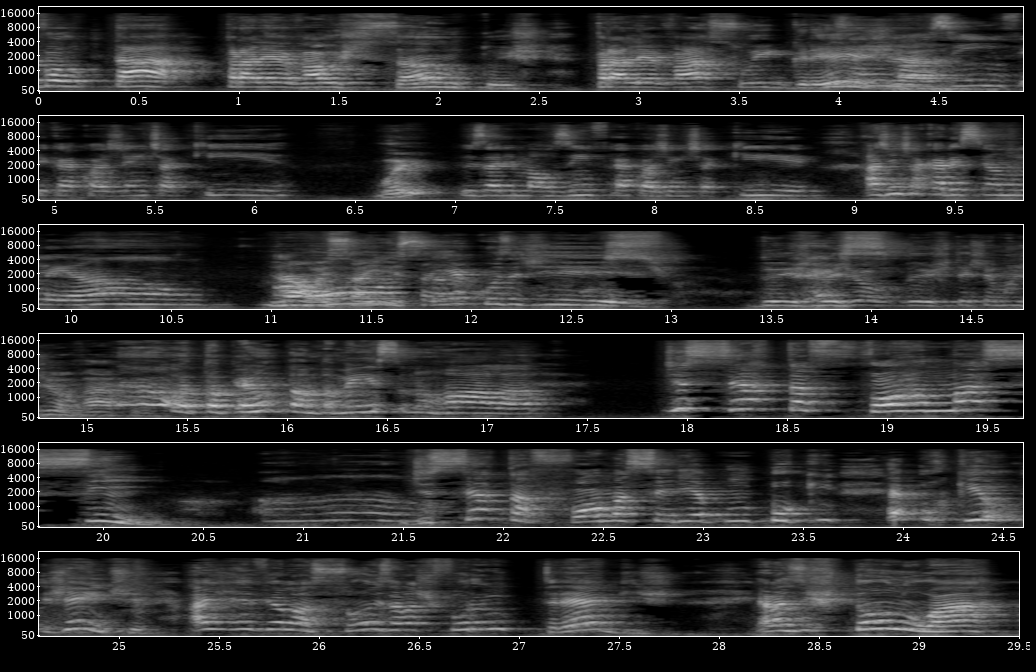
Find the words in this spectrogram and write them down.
voltar para levar os santos, para levar a sua igreja. Os animalzinhos ficar com a gente aqui. Oi? Os animalzinhos ficar com a gente aqui. A gente acariciando o leão. Não, isso aí, isso aí é coisa de. Dos, dos, dos testemunhos de Jeová. Não, eu tô perguntando, também isso não rola. De certa forma, sim. Ah. De certa forma seria um pouquinho. É porque, gente, as revelações elas foram entregues. Elas estão no ar.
